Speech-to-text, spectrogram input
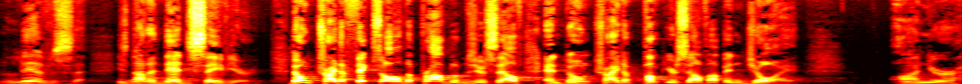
lives. He's not a dead Savior. Don't try to fix all the problems yourself, and don't try to pump yourself up in joy. On your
